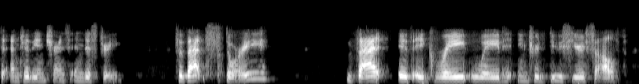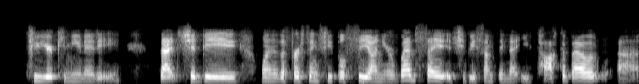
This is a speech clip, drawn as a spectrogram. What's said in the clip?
to enter the insurance industry. So that story, that is a great way to introduce yourself to your community. That should be one of the first things people see on your website. It should be something that you talk about uh,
